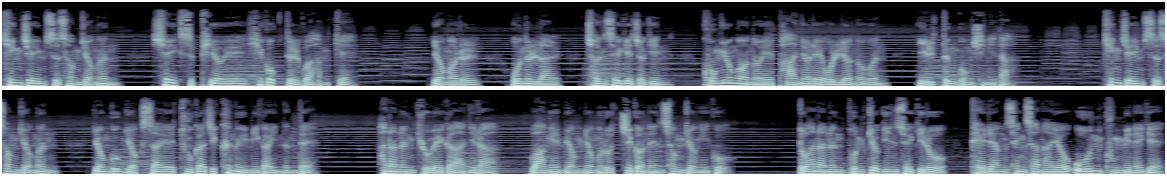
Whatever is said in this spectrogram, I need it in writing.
킹 제임스 성경은 셰익스피어의 희곡들과 함께 영어를 오늘날 전 세계적인 공용 언어의 반열에 올려놓은 1등 공신이다. 킹 제임스 성경은 영국 역사에 두 가지 큰 의미가 있는데 하나는 교회가 아니라 왕의 명령으로 찍어낸 성경이고 또 하나는 본격 인쇄기로 대량 생산하여 온 국민에게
